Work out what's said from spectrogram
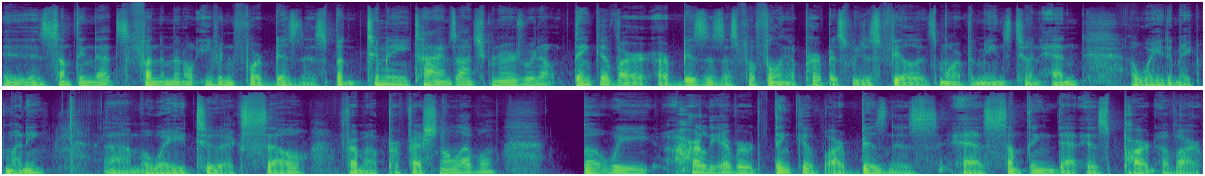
is something that's fundamental even for business. But too many times, entrepreneurs, we don't think of our, our business as fulfilling a purpose. We just feel it's more of a means to an end, a way to make money, um, a way to excel from a professional level but we hardly ever think of our business as something that is part of our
